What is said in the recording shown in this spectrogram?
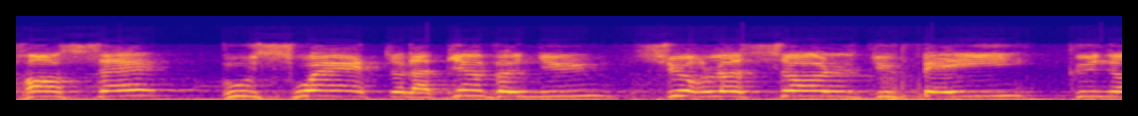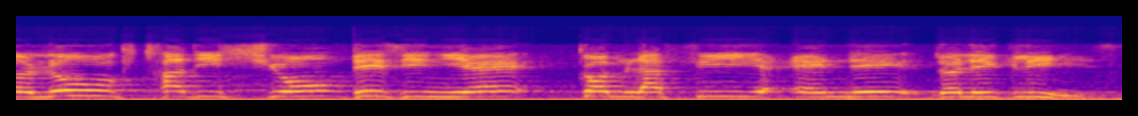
français vous souhaite la bienvenue sur le sol du pays qu'une longue tradition désignait comme la fille aînée de l'Église.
